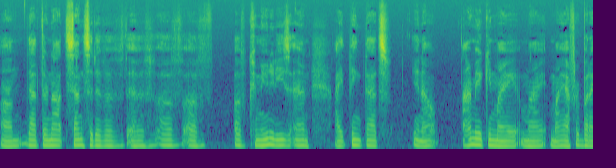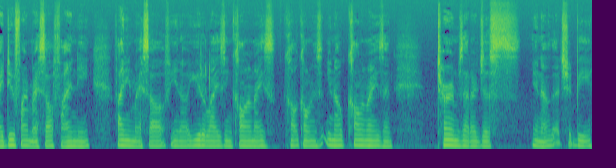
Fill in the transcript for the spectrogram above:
um, that they're not sensitive of of of of of communities. And I think that's you know I'm making my my my effort but I do find myself finding finding myself you know utilizing colonize col- colonize you know colonizing terms that are just you know that should be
